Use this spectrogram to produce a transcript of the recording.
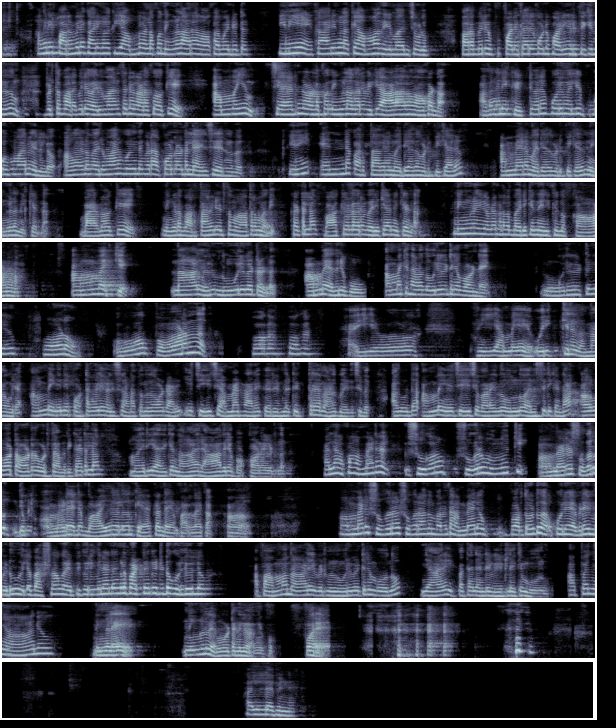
അങ്ങനെ ഈ പറമ്പിലെ കാര്യങ്ങളൊക്കെ ഈ അമ്മ ഉള്ളപ്പോ നിങ്ങൾ ആരാ നോക്കാൻ വേണ്ടിട്ട് ഇനിയേ കാര്യങ്ങളൊക്കെ അമ്മ തീരുമാനിച്ചോളും. പറമ്പിലെ പണിക്കാരെ കൊണ്ട് പണിയെടുപ്പിക്കുന്നതും ഇവിടുത്തെ പറമ്പിലെ വരുമാനത്തിന്റെ കണക്കും ഒക്കെ അമ്മയും ചേട്ടനും ഉള്ളപ്പോ നിങ്ങൾ അങ്ങനെ വലിയ ആളാണോ നോക്കണ്ട. അതങ്ങനെ കെട്ടിയവനെ പോലും വലിയ ബഹുമാനം ഇല്ലല്ലോ. അങ്ങനെ വരുമാനം പോലും നിങ്ങളുടെ അക്കൗണ്ടിലോട്ടല്ലേ അയച്ചു തരുന്നത്. ഇനി എന്റെ ഭർത്താവിനെ മര്യാദ പഠിപ്പിക്കാനും അമ്മേനെ മര്യാദ പഠിപ്പിക്കാനും നിങ്ങൾ നിൽക്കണ്ട ഭരണമൊക്കെ നിങ്ങളുടെ ഭർത്താവിന്റെ അടുത്ത് മാത്രം മതി. കേട്ടല്ലോ? ബാക്കിയുള്ളവരെ ഭരിക്കാൻ നിൽക്കണ്ട നിങ്ങൾ ഇനി ഇവിടെ കിടന്ന് ഭരിക്കുന്ന എനിക്കൊന്ന് കാണണം. അമ്മയ്ക്ക് നാളെ ഒരു നൂലുകെട്ടുണ്ട്. അമ്മ അതിന് പോകും അമ്മയ്ക്ക് നാളെ നൂലുകെട്ടിന് പോകണ്ടേ? നൂലുകെട്ടിന് പോണോ? ഓ പോണെന്ന്. പോകാം പോകാം. അയ്യോ ഈ അമ്മയെ ഒരിക്കലും നന്നാവൂല. അമ്മ ഇങ്ങനെ പൊട്ടങ്ങളി കളിച്ച് നടക്കുന്നത് കൊണ്ടാണ് ഈ ചേച്ചി അമ്മയുടെ താഴെ കയറി ഇരുന്നിട്ട് ഇത്രയും നാൾ പേടിച്ചത്. അതുകൊണ്ട് അമ്മ ഈ ചേച്ചി പറയുന്നത് ഒന്നും അനുസരിക്കണ്ട. അങ്ങോട്ട് ഓർഡർ കൊടുത്താൽ മതി. കേട്ടല്ലോ? മര്യാദയ്ക്ക് നാളെ രാവിലെ പൊക്കോണം ഇവിടുന്ന്. അല്ല അപ്പൊ അമ്മയുടെ ഷുഗറും ഷുഗർ മുന്നൂറ്റി അമ്മയുടെ ഷുഗർ അമ്മയുടെ എന്റെ വായു വല്ലതും കേക്കണ്ട ഞാൻ പറഞ്ഞേക്കാം. ആ. അമ്മയുടെ ഷുഗറാ ഷുഗറാന്നും പറഞ്ഞിട്ട് അമ്മേനെ പുറത്തോട്ട് ഇറക്കൂല. എവിടെയും വിടൂല. ഭക്ഷണം കഴിപ്പിക്കൂല. ഇങ്ങനെയാണ് നിങ്ങൾ പട്ടിണി കിട്ടിട്ട് കൊല്ലുമല്ലോ അപ്പൊ അമ്മ നാളെ ഇവിടുന്ന് നൂലുവെട്ടിനും പോകുന്നു. ഞാൻ ഇപ്പൊ തന്നെ എന്റെ വീട്ടിലേക്കും പോകുന്നു. അപ്പൊ ഞാനോ? നിങ്ങളെ നിങ്ങളും എങ്ങോട്ടെങ്കിലും ഇറങ്ങിപ്പോ. പോരെ. അല്ല പിന്നെ.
